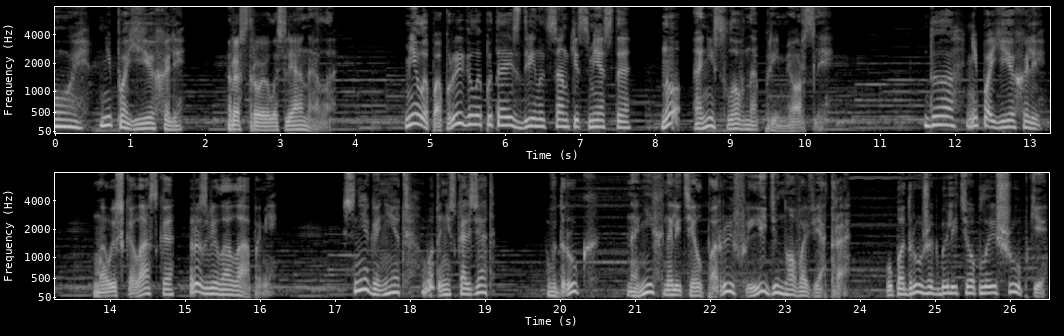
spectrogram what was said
«Ой, не поехали», — расстроилась Леонелла. Мила попрыгала, пытаясь сдвинуть санки с места, но они словно примерзли. «Да, не поехали», — малышка Ласка развела лапами. «Снега нет, вот они скользят». Вдруг на них налетел порыв ледяного ветра. У подружек были теплые шубки,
